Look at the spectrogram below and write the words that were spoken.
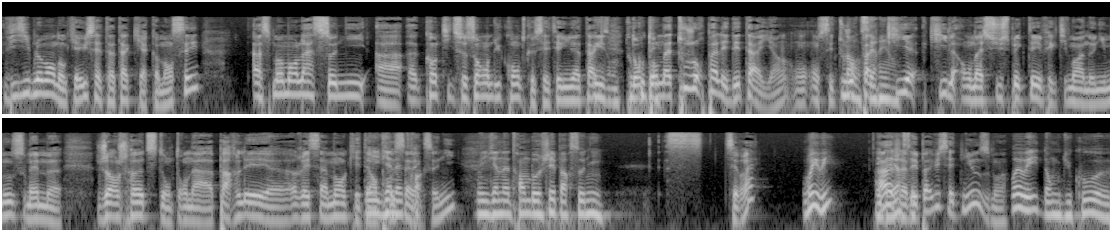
visiblement, donc il y a eu cette attaque qui a commencé. À ce moment-là, Sony a, euh, quand ils se sont rendus compte que c'était une attaque dont on n'a toujours pas les détails, hein, on, on sait toujours pas qui, qui, on a suspecté effectivement Anonymous ou même euh, George Hutz dont on a parlé récément, qui était en procès avec Sony. il vient d'être embauché par Sony. C'est vrai? Oui, oui ah, j'avais pas vu cette news, moi. Oui, oui. Donc du coup, euh,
